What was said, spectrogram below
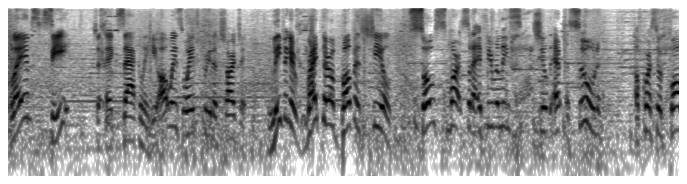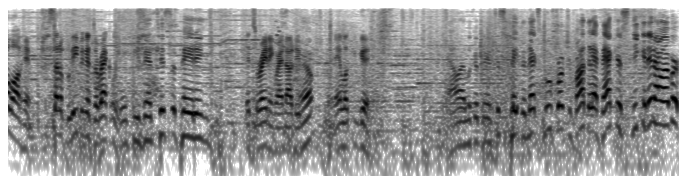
Flames, see? Exactly. He always waits for you to charge it. Leaving it right there above his shield. So smart so that if he releases shield soon, of course it would fall on him instead of leaving it directly. I think he's anticipating. It's raining right now, dude. Yep. It ain't looking good. Now I look at to anticipate the next move from Trevonte. That back air sneaking in, however.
